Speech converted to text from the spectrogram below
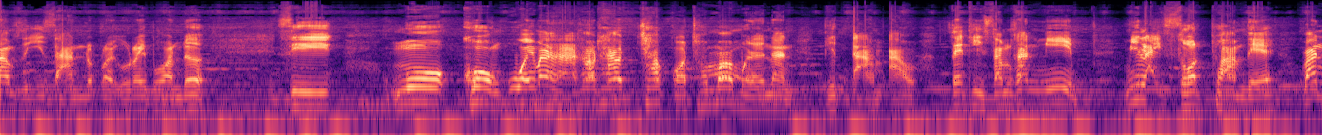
ลำสีอีสานดรอุไรพรเด้อสีโง่โค้งอวยมาหาเขาเท้าชาวกอทมเมื่อไรนั่นติดตามเอา แต่ที่สำคัญมีมีไลสดความเดวัน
